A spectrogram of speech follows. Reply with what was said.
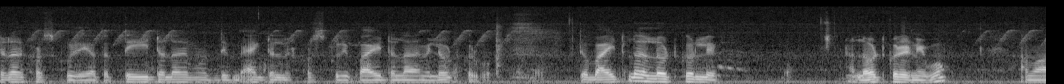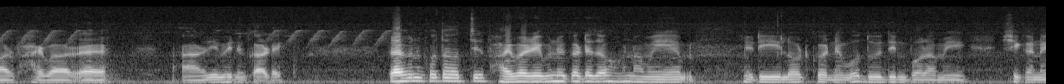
ডলার খরচ করি, অর্থাৎ তেইশ ডলারের মধ্যে এক ডলার খরচ করি, বাইশ ডলার আমি লোড করব। তো বাইশ ডলার লোড করলে লোড করে নেব আমার ফাইবার রেভিনিউ কার্ডে তো এখন কথা হচ্ছে ফাইবার রেভিনিউ কার্ডে যখন আমি এটি লোড করে নেব, দুই দিন পর আমি সেখানে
